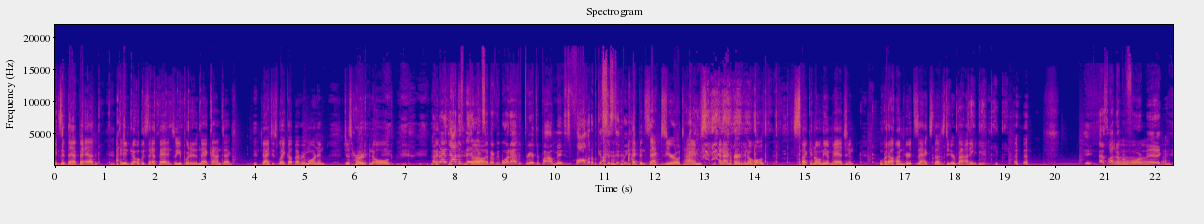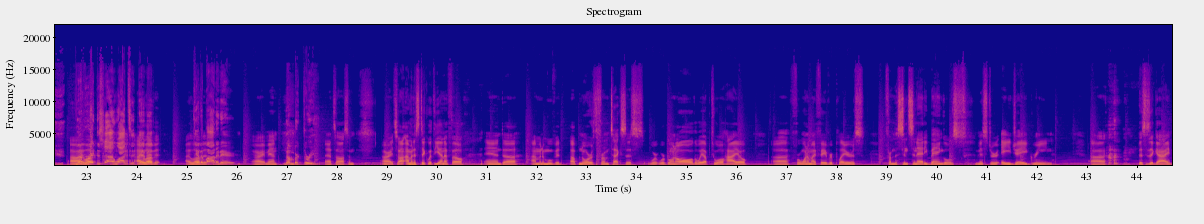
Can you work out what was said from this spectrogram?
Is it that bad? I didn't know it was that bad until you put it in that context. I just wake up every morning, just hurt and old. Imagine how this man Oh. wakes up every morning having 300 pound men just following him consistently. I've been sacked zero times, and I'm hurt and old. So I can only imagine what a hundred sacks does to your body. That's my number four, Uh, man. uh, I lo- Liberate Deshaun Watson. I damn love it. I love it. Get him it. out of there. All right, man. Number three. That's awesome. All right, so I'm going to stick with the NFL, and uh, I'm going to move it up north from Texas. We're, we're going all the way up to Ohio uh, for one of my favorite players from the Cincinnati Bengals, Mr. AJ Green. Uh, this is a guy.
